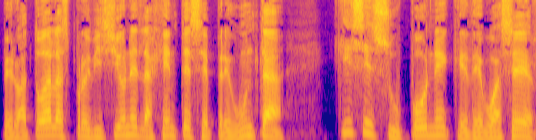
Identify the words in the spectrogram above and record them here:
pero a todas las prohibiciones la gente se pregunta, ¿qué se supone que debo hacer?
